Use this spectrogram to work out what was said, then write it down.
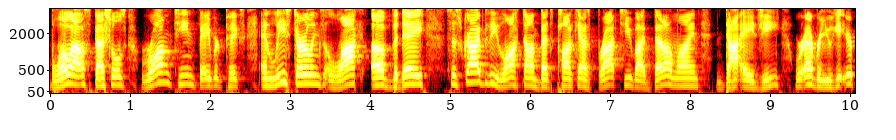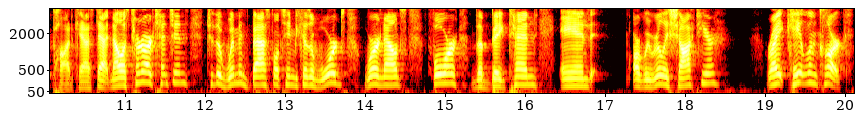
blowout specials, wrong team favorite picks, and Lee Sterling's lock of the day. Subscribe to the Locked On Bets podcast brought to you by betonline.ag, wherever you get your podcast at. Now let's turn our attention to the women's basketball team because awards were announced for the Big Ten. And are we really shocked here? Right? Caitlin Clark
